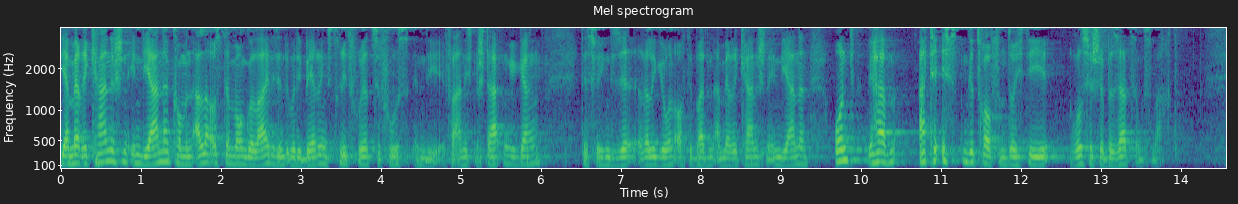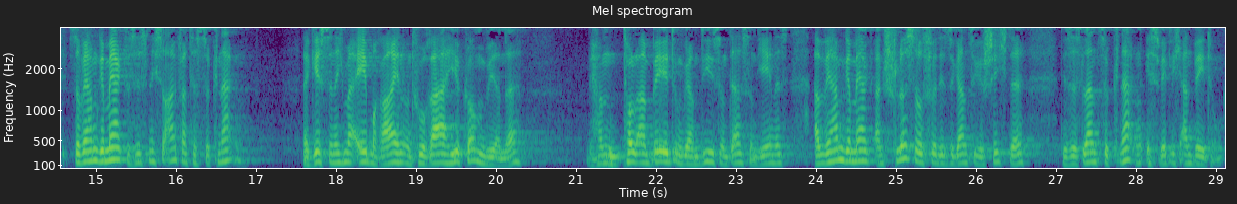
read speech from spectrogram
Die amerikanischen Indianer kommen alle aus der Mongolei, die sind über die Bering Street früher zu Fuß in die Vereinigten Staaten gegangen. Deswegen diese Religion auch bei den amerikanischen Indianern. Und wir haben Atheisten getroffen durch die russische Besatzungsmacht. So, wir haben gemerkt, es ist nicht so einfach, das zu knacken. Da gehst du nicht mal eben rein und hurra, hier kommen wir. Ne? Wir haben tolle Anbetung, wir haben dies und das und jenes. Aber wir haben gemerkt, ein Schlüssel für diese ganze Geschichte, dieses Land zu knacken, ist wirklich Anbetung.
